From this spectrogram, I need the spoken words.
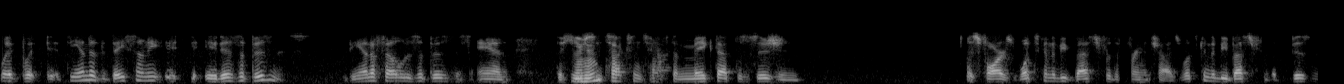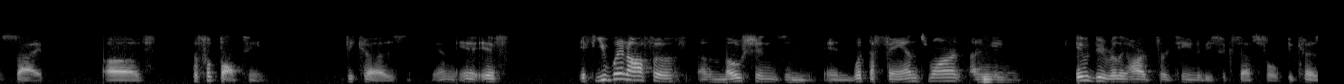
way, but at the end of the day, Sonny, it, it is a business. The NFL is a business, and the mm-hmm. Houston Texans have to make that decision as far as what's going to be best for the franchise, what's going to be best for the business side of the football team. Because and if if you went off of emotions and, and what the fans want, I mean, it would be really hard for a team to be successful because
